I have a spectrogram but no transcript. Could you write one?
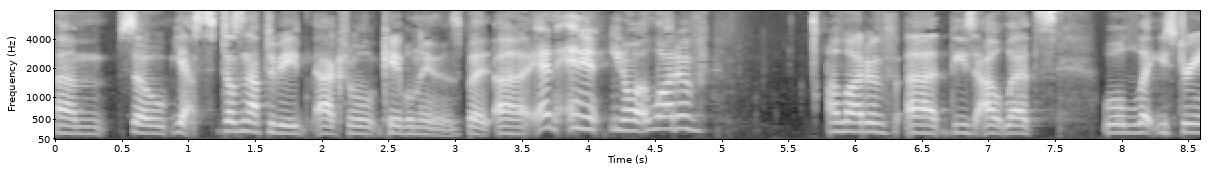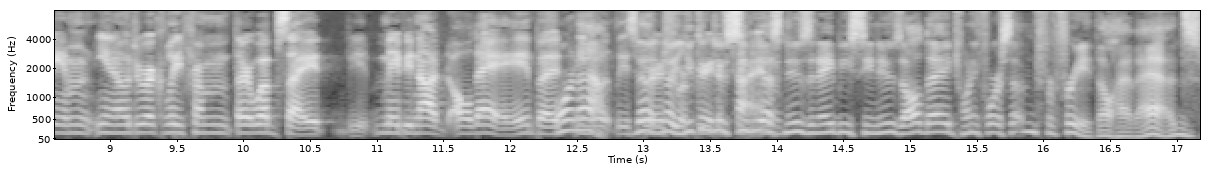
Um, so yes, doesn't have to be actual cable news, but uh, and and it, you know a lot of a lot of uh, these outlets will let you stream, you know, directly from their website. Maybe not all day, but or you now. know, at least no, for a no, you can do. CBS News and ABC News all day, twenty four seven for free. They'll have ads,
